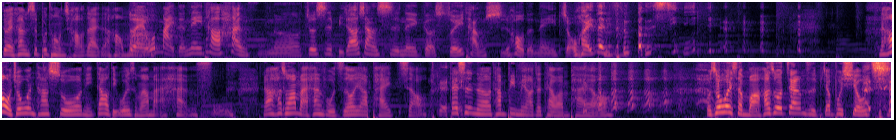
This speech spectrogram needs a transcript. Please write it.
对他们是不同朝代的，好吗？对我买的那一套汉服呢，就是比较像是那个隋唐时候的那一种，我还认真分析。然后我就问他说：“你到底为什么要买汉服？”然后他说他买汉服之后要拍照，但是呢，他并没有在台湾拍哦。我说为什么？他说这样子比较不羞耻。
